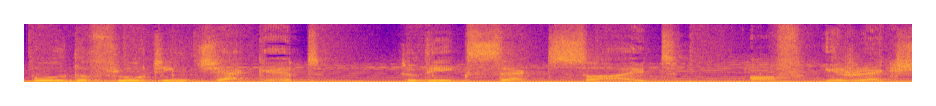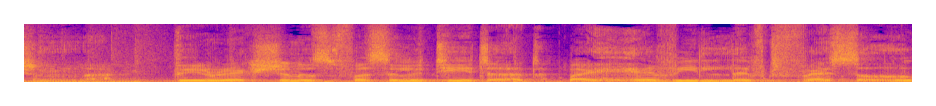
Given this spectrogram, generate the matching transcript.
pull the floating jacket to the exact site of erection. The erection is facilitated by heavy lift vessel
